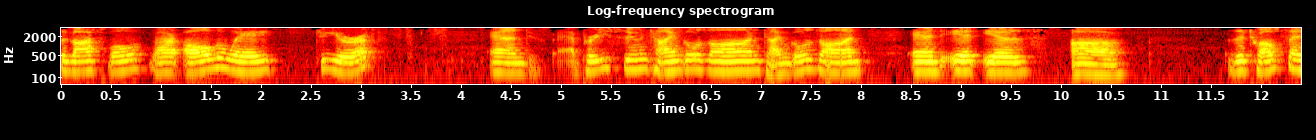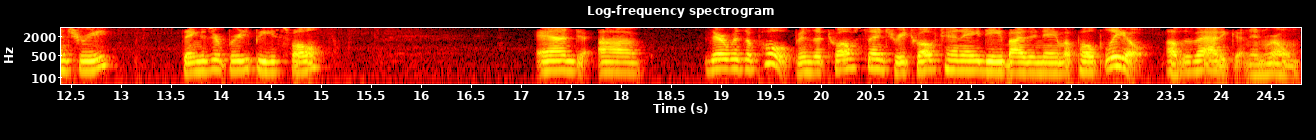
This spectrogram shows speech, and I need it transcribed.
the gospel got all the way to Europe. And pretty soon, time goes on, time goes on, and it is uh, the 12th century. Things are pretty peaceful. And uh, there was a pope in the 12th century, 1210 AD, by the name of Pope Leo of the Vatican in Rome.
